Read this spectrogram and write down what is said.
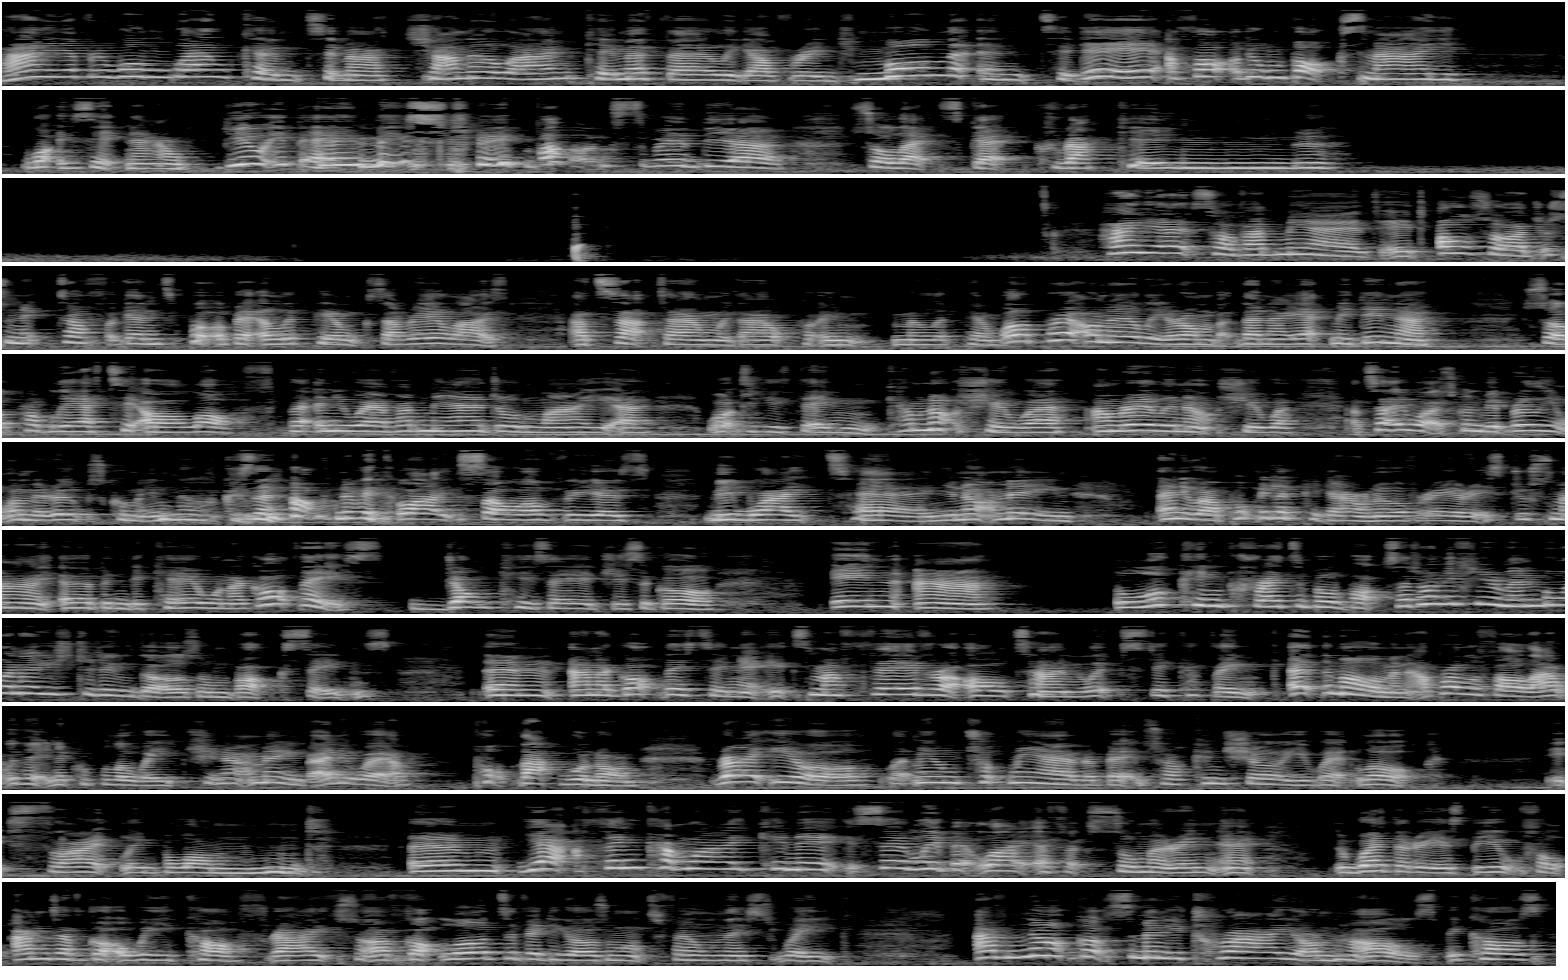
Hi everyone, welcome to my channel. I'm Kim, a fairly average mum, and today I thought I'd unbox my, what is it now? Beauty Bay mystery box with you. So let's get cracking. Hiya, so I've had my hair did. Also, I just nicked off again to put a bit of lippy on because I realised I'd sat down without putting my lippy on. Well, I put it on earlier on, but then I ate my dinner. So I probably ate it all off. But anyway, I've had my hair done lighter. What do you think? I'm not sure. I'm really not sure. I'll tell you what, it's going to be brilliant when my roots come in though, because they're not going to be quite so obvious, me white hair, you know what I mean? Anyway, I'll put my lippy down over here. It's just my Urban Decay one. I got this donkeys ages ago in a look incredible box. I don't know if you remember when I used to do those unboxings. Um, and I got this in it. It's my favourite all-time lipstick, I think. At the moment, I'll probably fall out with it in a couple of weeks, you know what I mean? But anyway, I've put that one on. Right here, let me untuck my hair a bit so I can show you it. Look, it's slightly blonde. Um, yeah, I think I'm liking it. It's certainly a bit lighter for summer, isn't it? The weather is beautiful and I've got a week off, right? So I've got loads of videos I want to film this week. I've not got so many try-on hauls because,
